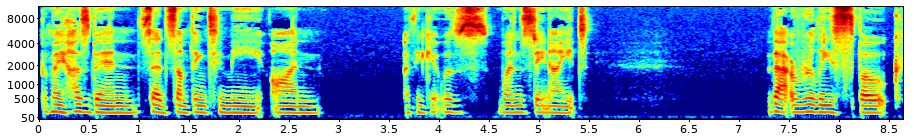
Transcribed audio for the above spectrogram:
But my husband said something to me on, I think it was Wednesday night, that really spoke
